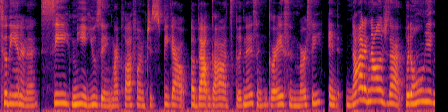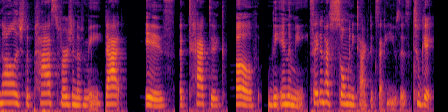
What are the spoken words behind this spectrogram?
to the internet see me using my platform to speak out about God's goodness and grace and mercy and not acknowledge that, but only acknowledge the past version of me. That is a tactic of the enemy. Satan has so many tactics that he uses to get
